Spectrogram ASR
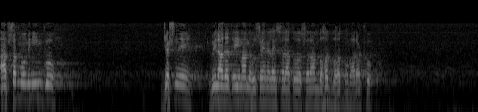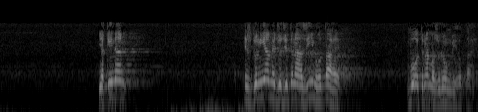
आप सब मोमिन को जश्न विलादत इमाम हुसैन सलाम बहुत बहुत मुबारक हो। यकीनन इस दुनिया में जो जितना अजीम होता है वो उतना मजलूम भी होता है।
